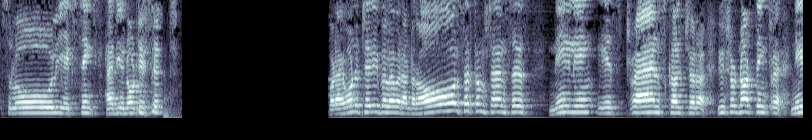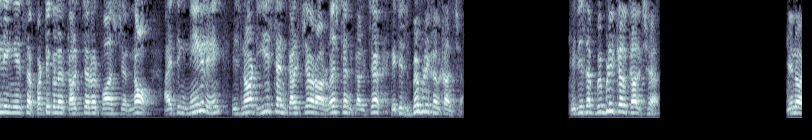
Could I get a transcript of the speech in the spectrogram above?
slowly extinct. Have you noticed it? But I want to tell you, beloved, under all circumstances, kneeling is transcultural. You should not think tra- kneeling is a particular cultural posture. No. I think kneeling is not Eastern culture or Western culture. It is biblical culture. It is a biblical culture. You know,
